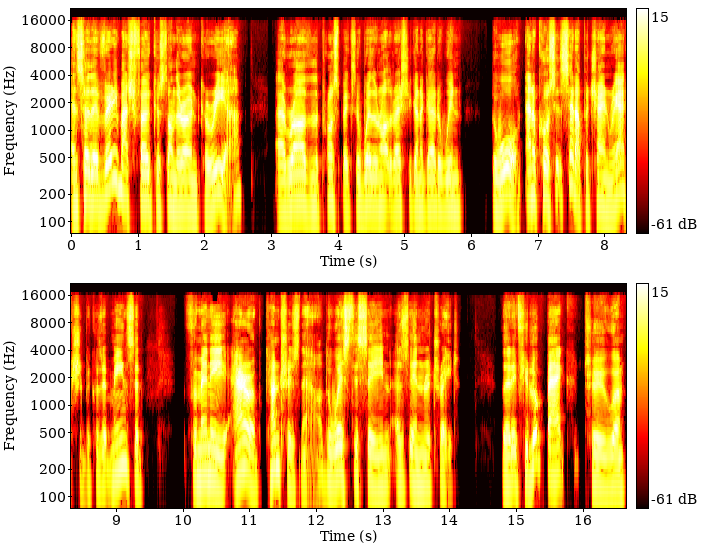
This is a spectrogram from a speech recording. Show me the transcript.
And so they're very much focused on their own career uh, rather than the prospects of whether or not they're actually going to go to win the war. And of course, it set up a chain reaction because it means that for many Arab countries now, the West is seen as in retreat. That if you look back to um,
